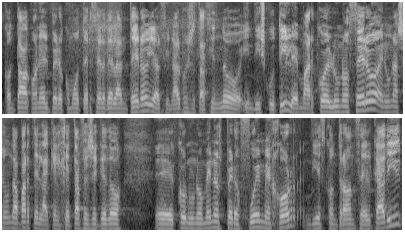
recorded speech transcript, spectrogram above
contaba con él pero como tercer delantero y al final pues está haciendo indiscutible. Marcó el 1-0 en una segunda parte en la que el Getafe se quedó eh, con uno menos, pero fue mejor, 10 contra 11 del Cádiz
